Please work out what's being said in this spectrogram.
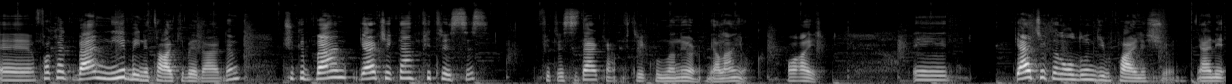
Ee, fakat ben niye beni takip ederdim? Çünkü ben gerçekten fitresiz, fitresiz derken fitreyi kullanıyorum. Yalan yok. O ayrı. Ee, gerçekten olduğum gibi paylaşıyorum. Yani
